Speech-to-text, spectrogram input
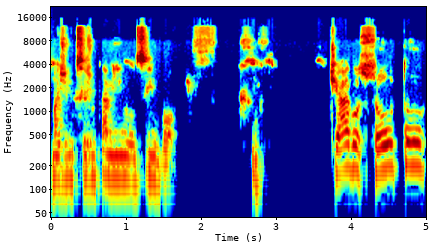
imagino que seja um caminho sem volta. Tiago Souto,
